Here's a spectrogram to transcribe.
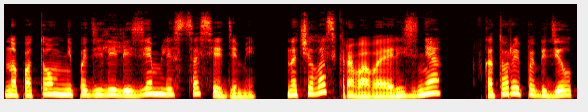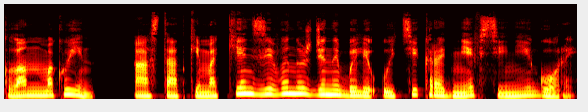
Но потом не поделили земли с соседями. Началась кровавая резня, в которой победил клан Макуин, а остатки Маккензи вынуждены были уйти к родне в Синие горы.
